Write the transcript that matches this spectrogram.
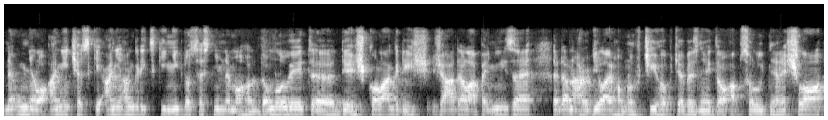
neumělo ani česky, ani anglicky, nikdo se s ním nemohl domluvit, eh, kdy škola, když žádala peníze, teda narodilého mluvčího, protože bez něj to absolutně nešlo,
